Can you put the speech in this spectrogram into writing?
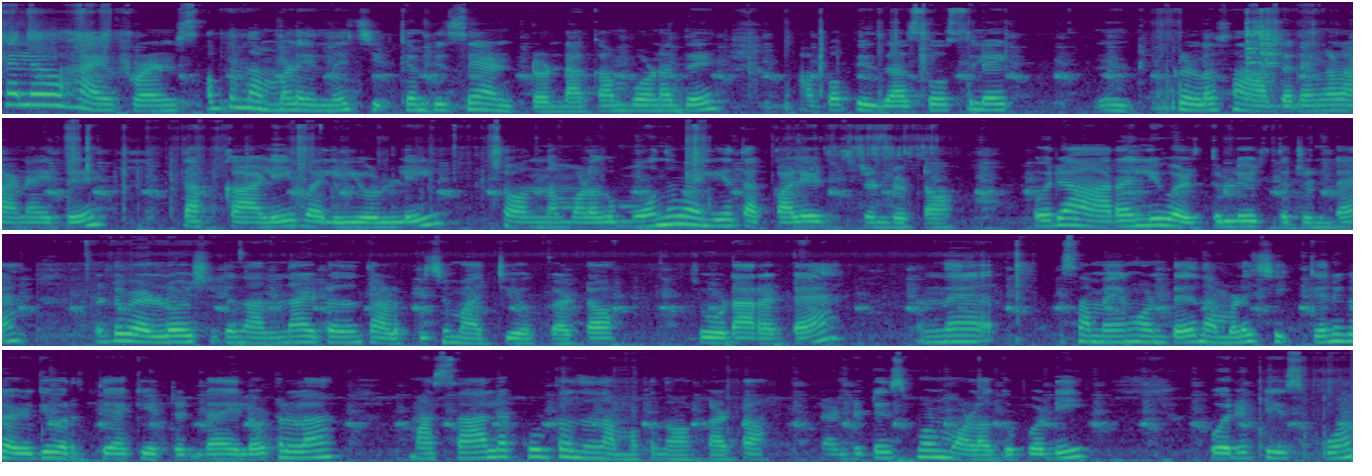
ഹലോ ഹായ് ഫ്രണ്ട്സ് അപ്പോൾ നമ്മൾ ഇന്ന് ചിക്കൻ പിസ്സയാണ് കേട്ടോ ഉണ്ടാക്കാൻ പോണത്. അപ്പോൾ പിസ്സ സോസിലേക്കുള്ള സാധനങ്ങളാണ് ഇത്. തക്കാളി വലിയുള്ളി ചുവന്നമുളക് മൂന്ന് വലിയ തക്കാളി എടുത്തിട്ടുണ്ട് കേട്ടോ ഒരു ആറല്ലി വെളുത്തുള്ളി എടുത്തിട്ടുണ്ട്. എന്നിട്ട് വെള്ളം ഒഴിച്ചിട്ട് നന്നായിട്ടൊന്ന് തിളപ്പിച്ച് മാറ്റി വെക്കുക കേട്ടോ ചൂടാറട്ടെ. അന്ന് സമയം കൊണ്ട് നമ്മൾ ചിക്കൻ കഴുകി വൃത്തിയാക്കിയിട്ടുണ്ട്. അതിലോട്ടുള്ള മസാലക്കൂട്ടൊന്ന് നമുക്ക് നോക്കാം കേട്ടോ രണ്ട് ടീസ്പൂൺ മുളക് പൊടി ഒരു ടീസ്പൂൺ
